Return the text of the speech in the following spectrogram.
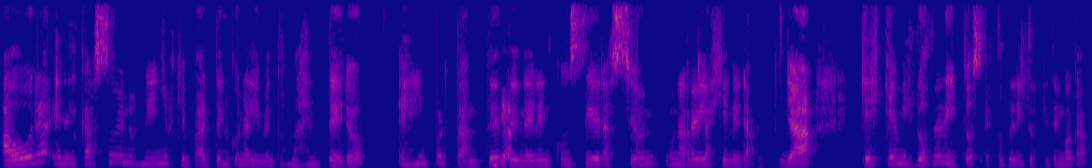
Ahora, en el caso de los niños que parten con alimentos más enteros, es importante tener en consideración una regla general, ¿ya? Que es que mis dos deditos, estos deditos que tengo acá,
